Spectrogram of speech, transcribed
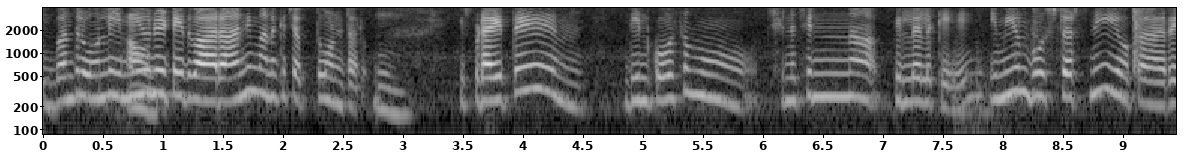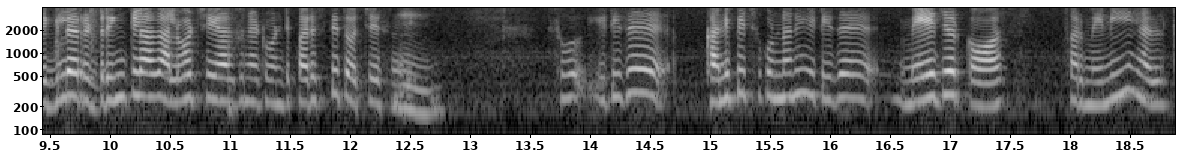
ఇబ్బందులు ఓన్లీ ఇమ్యూనిటీ ద్వారా అని మనకి చెప్తూ ఉంటారు. ఇప్పుడైతే దీనికోసము చిన్న చిన్న పిల్లలకి ఇమ్యూన్ బూస్టర్స్ని ఒక రెగ్యులర్ డ్రింక్ లాగా అలవాటు చేయాల్సినటువంటి పరిస్థితి వచ్చేసింది. సో ఇట్ ఈస్ ఏ కనిపించకుండానే it is a major cause for many health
